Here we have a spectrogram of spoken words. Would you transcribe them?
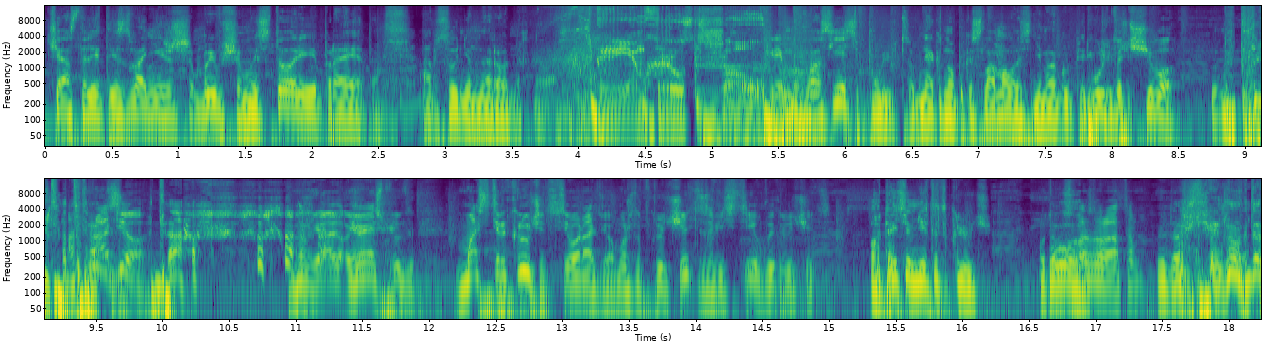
часто ли ты звонишь бывшим истории про это? Обсудим в народных новостях. Крем-хруст-шоу. Кремов, у вас есть пульт? У меня кнопка сломалась, не могу переключить. Пульт от чего? Пульт от От радио? Да. У меня, есть мастер-ключ от всего радио. Можно включить, завести, выключить. Вот дайте мне этот ключ. Вот с возвратом. Ну, давайте. Ну, да, да,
